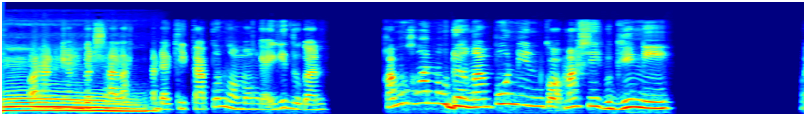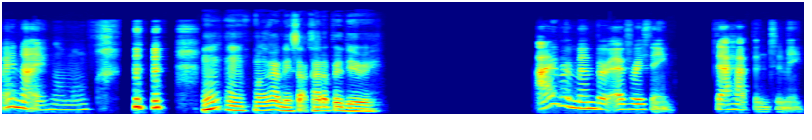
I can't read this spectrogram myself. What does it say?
orang yang bersalah Hmm. pada kita pun ngomong kayak gitu kan, "Kamu kan udah ngampunin kok masih begini?" Enak ya ngomong. Mhm, makanya sakarepe dhewe. I remember everything that happened to me.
